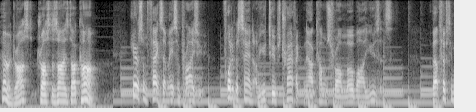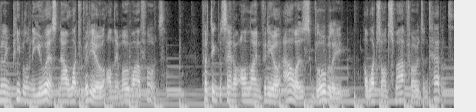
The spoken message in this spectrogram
Herman Drost, DrostDesigns.com. Here are some facts that may surprise you. 40% of YouTube's traffic now comes from mobile users. About 50 million people in the US now watch video on their mobile phones. 15% of online video hours globally are watched on smartphones and tablets.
